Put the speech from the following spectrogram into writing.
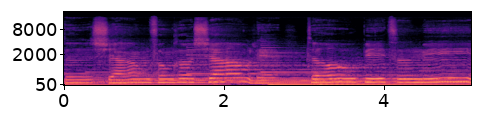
的相逢和笑脸都彼此迷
